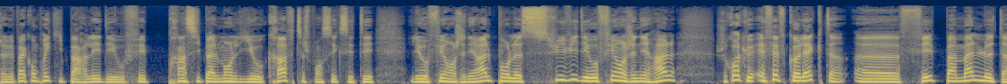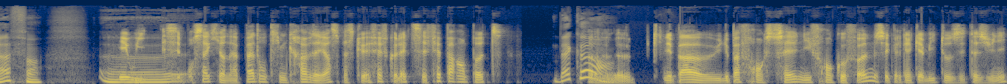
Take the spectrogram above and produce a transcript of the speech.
n'avais pas compris qu'il parlait des hauts faits principalement liés au craft. Je pensais que c'était les hauts faits en général. Pour le suivi des hauts faits en général, je crois que FF Collect euh, fait pas mal le taf. Et oui, Euh, et c'est pour ça qu'il n'y en a pas dans Teamcraft d'ailleurs, c'est parce que FF Collect c'est fait par un pote. D'accord. Qui n'est pas, il n'est pas français ni francophone, c'est quelqu'un qui habite aux États-Unis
